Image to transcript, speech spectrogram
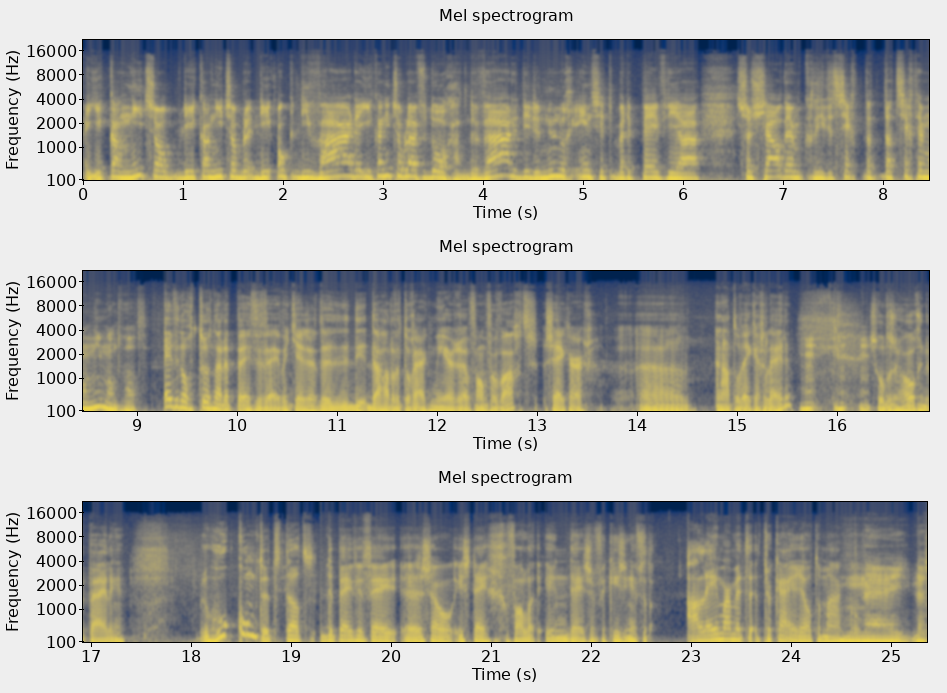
Je kan niet zo, je kan niet zo, die, ook die waarden, je kan niet zo blijven doorgaan. De waarden die er nu nog in zitten bij de PvdA, sociaaldemocratie, dat zegt, dat, dat zegt helemaal niemand wat. Even nog terug naar de PVV. Want jij zegt, eh, daar hadden we toch eigenlijk meer eh, van verwacht. Zeker eh, een aantal weken geleden. Stonden ze hoog in de peilingen. Hoe komt het dat de PVV eh, zo is tegengevallen in deze verkiezing? Heeft het alleen maar met de Turkije-rel te maken? Nee, dat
